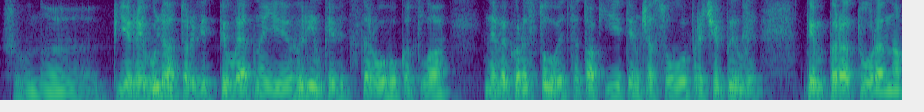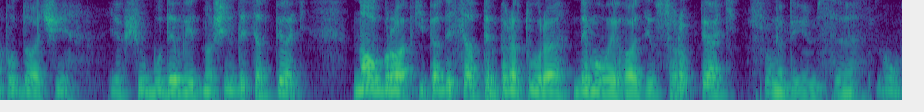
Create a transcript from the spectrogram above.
що воно пі-регулятор від пілетної горілки від старого котла не використовується, так її тимчасово причепили. Температура на подачі, якщо буде видно, 65. На обратці 50, температура димових газів 45. Що ми дивимося? Ну,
